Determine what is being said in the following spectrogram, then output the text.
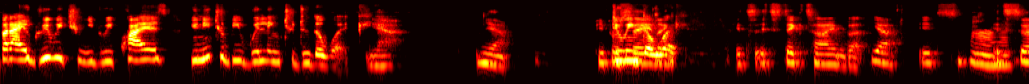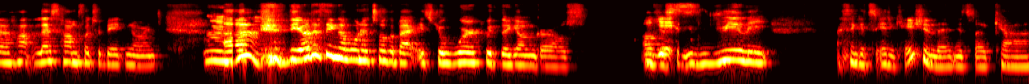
but i agree with you it requires you need to be willing to do the work yeah yeah people doing the like, work it's it's take time but yeah it's mm-hmm. it's uh, less harmful to be ignorant mm-hmm. uh, the other thing i want to talk about is your work with the young girls obviously yes. really i think it's education then it's like uh,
